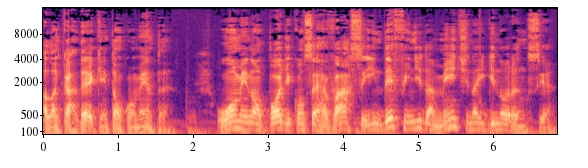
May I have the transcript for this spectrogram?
Allan Kardec então comenta: o homem não pode conservar-se indefinidamente na ignorância,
